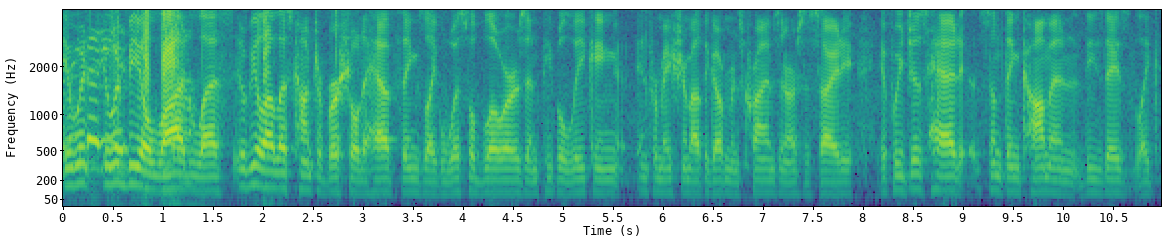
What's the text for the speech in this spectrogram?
it would it would is- be a lot yeah. less it would be a lot less controversial to have things like whistleblowers and people leaking information about the government's crimes in our society. If we just had something common these days like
